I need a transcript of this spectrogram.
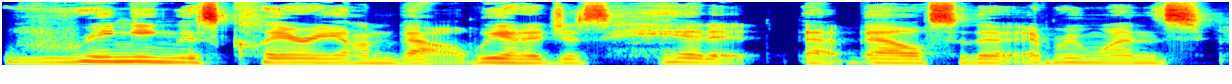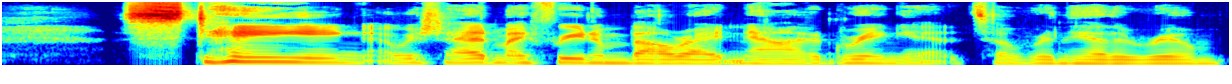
ringing this clarion bell. We got to just hit it that bell so that everyone's staying. I wish i had my freedom bell right now. I'd ring it. It's over in the other room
